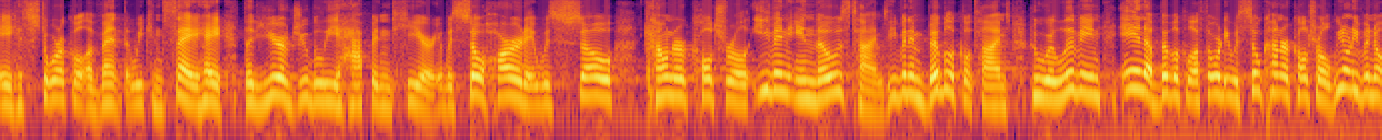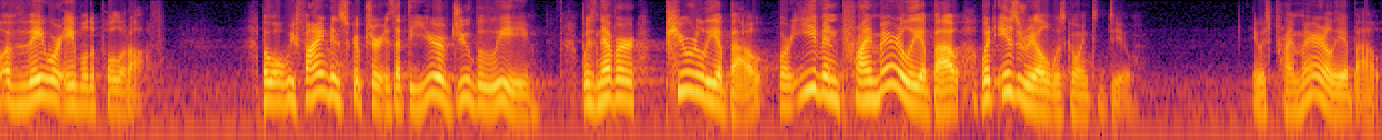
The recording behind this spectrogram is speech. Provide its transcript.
a historical event that we can say, hey, the year of Jubilee happened here. It was so hard, it was so countercultural, even in those times, even in biblical times, who were living in a biblical authority, it was so countercultural, we don't even know if they were able to pull it off. But what we find in Scripture is that the year of Jubilee was never purely about or even primarily about what Israel was going to do. It was primarily about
